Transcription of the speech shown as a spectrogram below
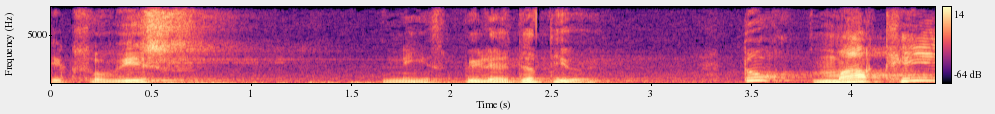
એકસો વીસની સ્પીડે જતી હોય. તો માખી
